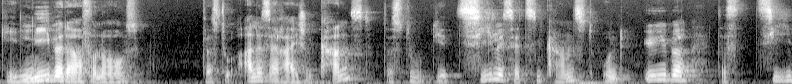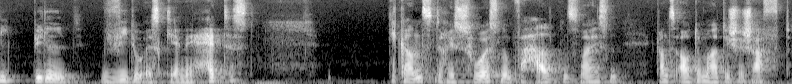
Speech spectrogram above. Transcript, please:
Geh lieber davon aus, dass du alles erreichen kannst, dass du dir Ziele setzen kannst und über das Zielbild, wie du es gerne hättest, die ganzen Ressourcen und Verhaltensweisen ganz automatisch erschafft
